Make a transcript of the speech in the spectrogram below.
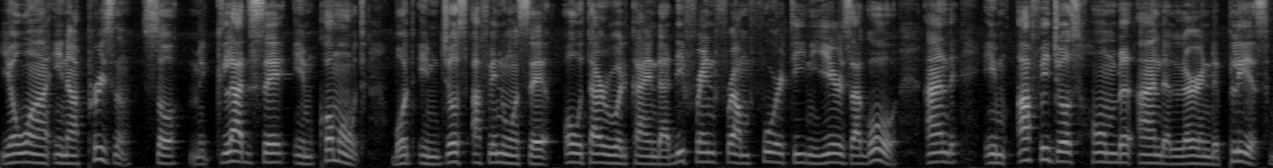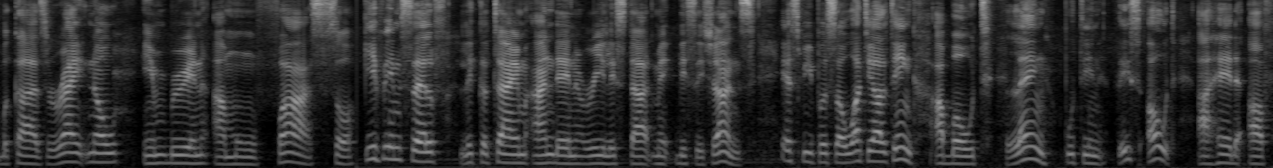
you want in a prison. So me glad say him come out but him just to know say outer road kinda different from 14 years ago. And him have to just humble and learn the place. Because right now him brain a move fast. So give himself little time and then really start make decisions. Yes people so what y'all think about Laing putting this out ahead of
